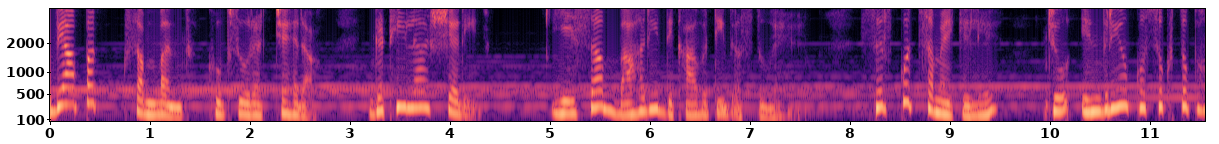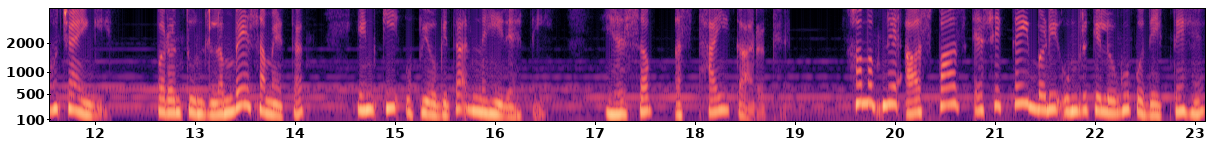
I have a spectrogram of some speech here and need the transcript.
व्यापक संबंध, खूबसूरत चेहरा, गठीला शरीर, ये सब बाहरी दिखावटी वस्तुएँ हैं। सिर्फ़ कुछ समय के लिए जो इंद्रियों को सुख तो पहुंचाएँगी, परंतु लंबे समय तक इनकी उपयोगिता नहीं रहती। यह सब अस्थाई कारक है। हम अपने आसपास ऐसे कई बड़ी उम्र के लोगों को देखते हैं,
